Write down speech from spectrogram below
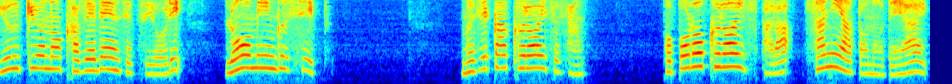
悠久の風伝説より、ローミングシープ、ムジカ・クロイスさん。ポポロ・クロイスからサニアとの出会い。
